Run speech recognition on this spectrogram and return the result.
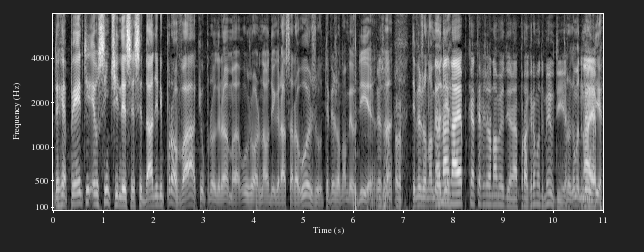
De repente, eu senti necessidade de provar que o programa, o Jornal de Graça Araújo, TV Jornal Meio Dia, TV, né? TV Jornal Meio Dia. Na, na época, TV Jornal Meio Dia, era programa do Meio Dia. Programa do Meio Dia.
